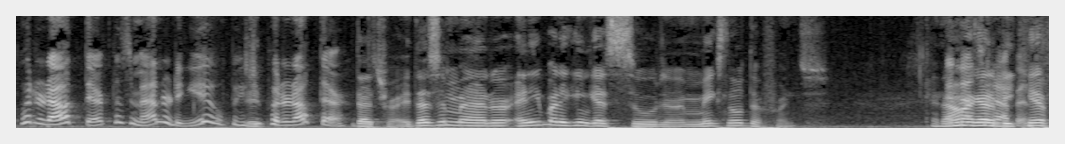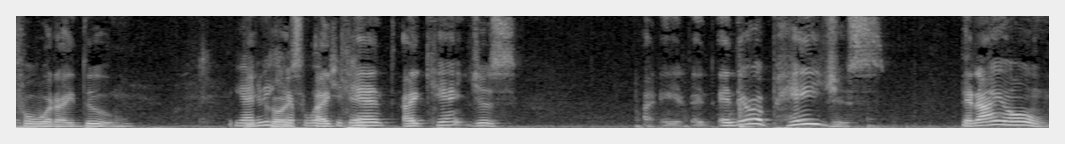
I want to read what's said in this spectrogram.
put it out there. It doesn't matter to you because you put it out there. That's right. It doesn't matter. Anybody can get sued. and It makes no difference. And, And now I got to be careful what I do. You got to be careful what I you can't. I can't just. I, and there are pages that I own, do.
